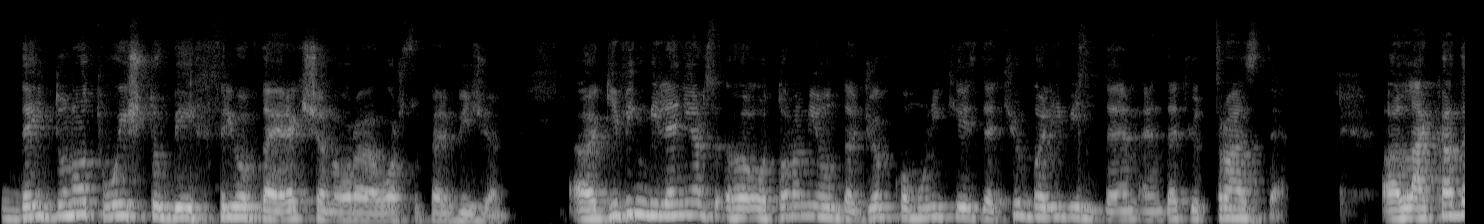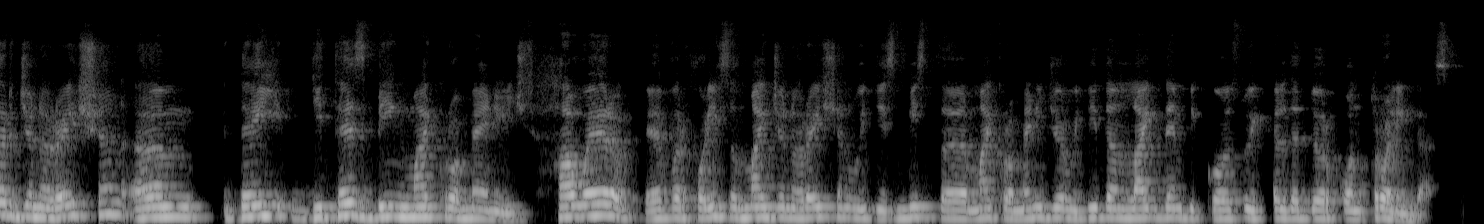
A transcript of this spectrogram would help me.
They do not wish to be free of direction or, uh, or supervision. Uh, giving millennials uh, autonomy on the job communicates that you believe in them and that you trust them. Uh, like other generation, um, they detest being micromanaged. However, for instance, my generation, we dismissed micromanager. We didn't like them because we felt that they were controlling us.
